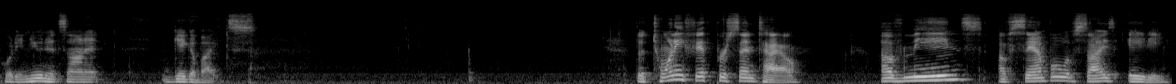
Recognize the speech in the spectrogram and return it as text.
putting units on it, gigabytes. The 25th percentile of means of sample of size 80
